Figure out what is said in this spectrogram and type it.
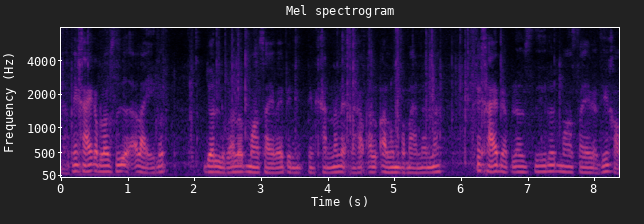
นะคล้ายๆกับเราซื้ออะไรรถ ยนต์หรือว่ารถมอไซค์ไว้เป็นเป็นคันนั่นแหละนะครับอารมณ์ประมาณนั้นนะคล้ายๆ แบบเราซื้อรถมอไซค์แบบที่เขา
